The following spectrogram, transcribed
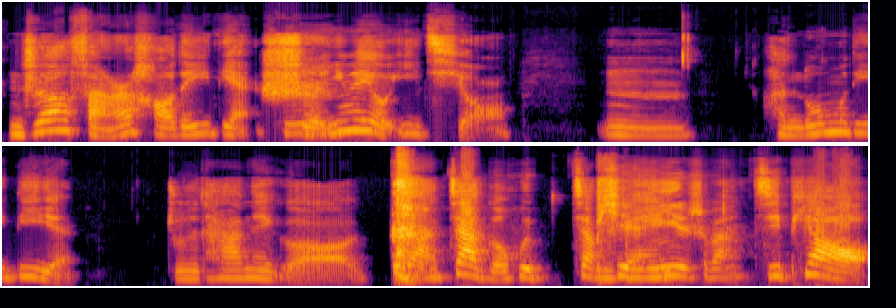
你知道，反而好的一点是、嗯因为有疫情，嗯，很多目的地就是它那个价价格会降低，便宜是吧？机票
